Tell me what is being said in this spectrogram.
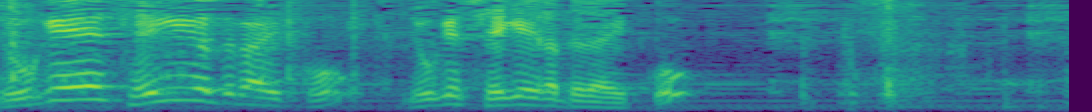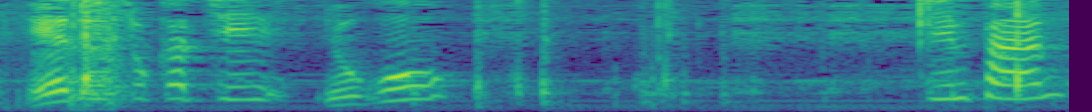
요게 세 개가 들어있고, 요게 세 개가 들어있고, 얘도 똑같이 요거, 찐판,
